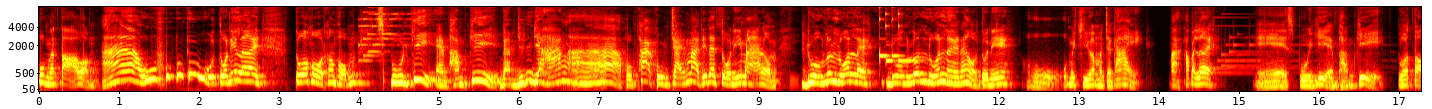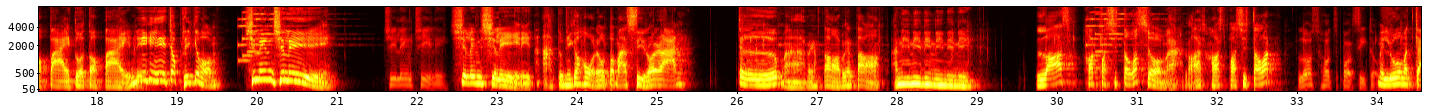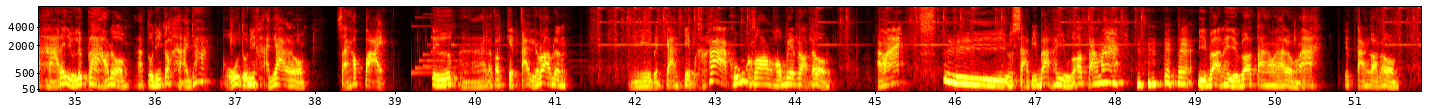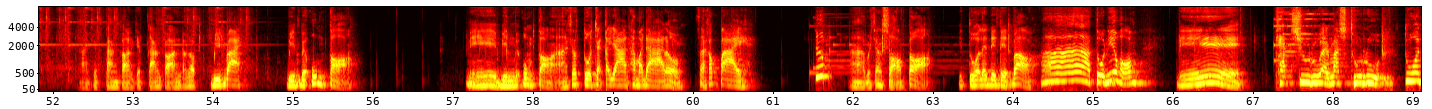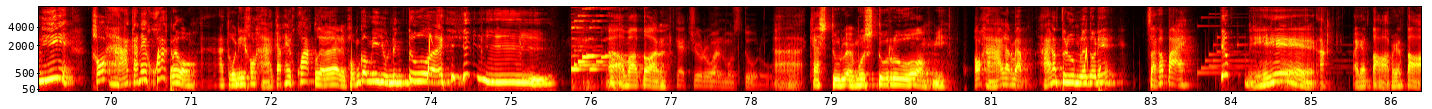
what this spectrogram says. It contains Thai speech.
อุ้มกันต่อครับผม อ้าวตัวนี้เลย ตัวโหดของผมสปูนกี้แอนพัมกี้แบบยืนยางอ่าผมภาคภูมิใจมากที่ได้ตัวนี้มานะผม ดวงล้วนๆเลย ดวงล้วนๆเลยนะผมตัวนี้ โอ้โห ไม่คิดว่ามันจะได้ มาเข้าไปเลยนี่สปูนกี้แอนพัมกี้ตัวต่อไปตัวต่อไป นี่เจ้าพริกครับผม ชิลินชิลี Chilling chili. ชิลินชิลีนี่อะตัวนี้ก็โหดประมาณ400ล้านเจิมอ่าไปกันต่อไปกันต่อ อันนี้นี่นี่นี่นี่ นี่ Lost Hot Positos โยมอะ Lost Hot Positos Los hotspotsitos. ไม่รู้ว่ามันจะหาได้อยู่หรือเปล่านะผมอะตัวนี้ก็หายากโอ้ตัวนี้หายากนะผมใส่เข้าไปตืบอ่าแล้วก็เก็บตังค์อีกรอบหนึ่งนี่เป็นการเก็บค่าคุ้มครองของเบนรอดนะผมตังค์มาอุ้ยอุตส่าห์มีบ้านให้อยู่ก็เอาตังค์มา มีบ้านให้อยู่ก็เอาตังค์มานะผมอะเก็บตังค์ก่อนนะผมอะเก็บตังค์ก่อนเก็บตังค์ก่อนแล้วก็บินไปบินไปอุ้มต่อ นี่บินไปอุ้มต่ออะเจ้าตัวจักรยานธรรมดานะผมใส่เข้าไปปึ๊บอ่าไปชั้นสองต่อมีตัวอะไรเด็ดๆเปล่าอ่าตัวนี้ครับผม นี่แคทชูรูแอนมัชทูรูตัวนี้เขาหากันให้ควักเลยผมอ่าตัวนี้เขาหากันให้ควักเลย ผมก็มีอยู่หนึ่งตัวอ่าเอามาก่อน Ketchuru and musturu. อ่าแคชตูรูแอนมูสตูรูครับผมนี่เขาหากันแบบหากันตรึมเลยตัวนี้ใส่เข้าไปปึ๊บนี่อะไปกันต่อไปกันต่อ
